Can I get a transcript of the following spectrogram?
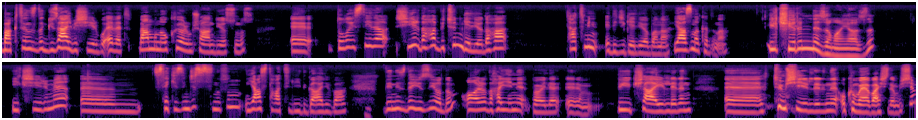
baktığınızda güzel bir şiir bu. Evet ben bunu okuyorum şu an diyorsunuz. E, dolayısıyla şiir daha bütün geliyor, daha tatmin edici geliyor bana yazmak adına. İlk şiirini ne zaman yazdın? İlk şiirimi e, 8. sınıfın yaz tatiliydi galiba. Denizde yüzüyordum. O ara daha yeni böyle e, büyük şairlerin e, tüm şiirlerini okumaya başlamışım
